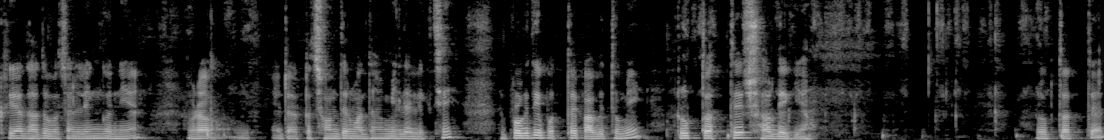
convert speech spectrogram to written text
ক্রিয়া, ধাতু, বচন, লিঙ্গ নিয়ে আমরা এটা একটা ছন্দের মাধ্যমে মিলে লিখছি। প্রকৃতি প্রত্যয় পাবে তুমি রূপতত্ত্বের স্বর্গে গিয়া। রূপতত্ত্বের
